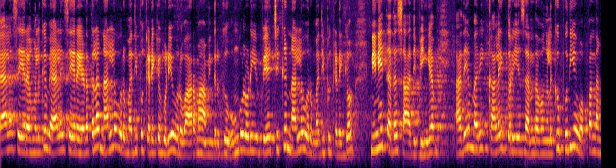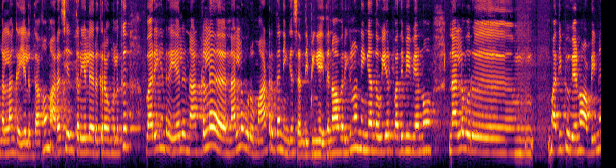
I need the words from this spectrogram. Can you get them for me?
வேலை செய்கிறவங்களுக்கு வேலை செய்கிற இடத்துல நல்ல ஒரு மதிப்பு கிடைக்கக்கூடிய ஒரு வாரமாக அமைந்திருக்கு. உங்களுடைய பேச்சுக்கு நல்ல ஒரு மதிப்பு கிடைக்கும். நினைத்ததை சாதிப்பீங்க. அதே மாதிரி கலைத்துறையை சார்ந்தவங்களுக்கு புதிய ஒப்பந்தங்கள்லாம் கையெழுத்தாகும். அரசியல் துறையில் இருக்கிறவங்களுக்கு வருகின்ற ஏழு நாட்களில் நல்ல ஒரு மாற்றத்தை நீங்கள் சந்திப்பீங்க. இது நாள் வரைக்கும் நீங்கள் அந்த உயர் பதவி வேணும் நல்ல ஒரு மதிப்பு வேணும் அப்படின்னு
